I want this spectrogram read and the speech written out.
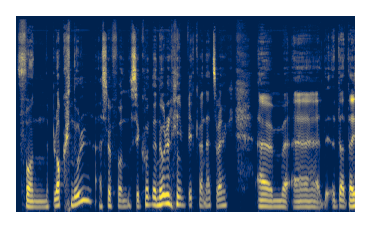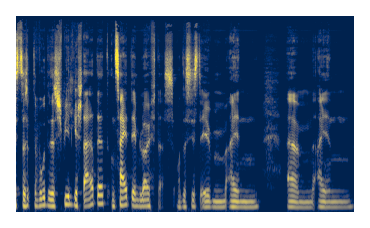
von Block Null, also von Sekunde Null im Bitcoin-Netzwerk, ähm, äh, da, da, da wurde das Spiel gestartet und seitdem läuft das. Und das ist eben ein, ähm, ein,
